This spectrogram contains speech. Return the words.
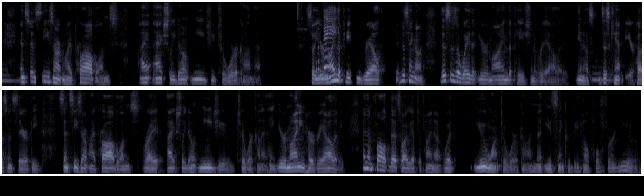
Mm. And since these aren't my problems, I actually don't need you to work on them. So but you they, remind the patient reality just hang on. This is a way that you remind the patient of reality. You know, mm-hmm. this can't be your husband's therapy. Since these aren't my problems, right? I actually don't need you to work on anything. You're reminding her of reality. And then follow up. That's why we have to find out what you want to work on that you think would be helpful for you.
